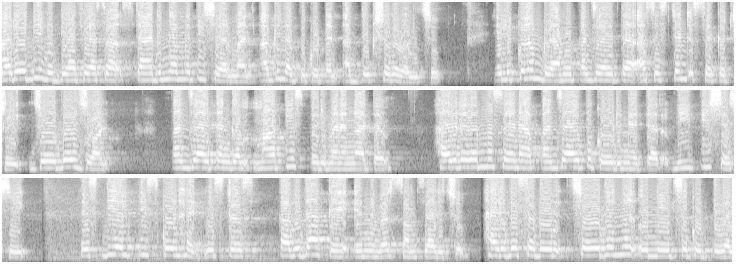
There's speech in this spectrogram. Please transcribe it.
ആരോഗ്യ വിദ്യാഭ്യാസ standing committee chairman Akhil Appukuttan അധ്യക്ഷത വഹിച്ചു. എലിക്കുളം ഗ്രാമപഞ്ചായത്ത് അസിസ്റ്റന്റ് സെക്രട്ടറി ജോബോ ജോൺ പഞ്ചായത്ത് അംഗം മാത്യൂസ് പെരുമനങ്ങാട്ട് ഹരിതകർമ്മസേന panchayat coordinator V P Sasi S D L P school headmistress Kavitha K എന്നിവർ സംസാരിച്ചു. ഹരിതസഭയിൽ ചോദ്യങ്ങൾ ഉന്നയിച്ച കുട്ടികൾ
